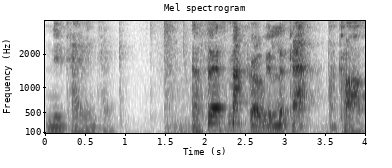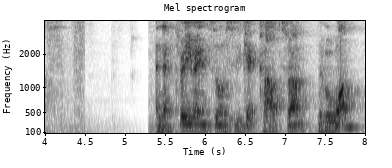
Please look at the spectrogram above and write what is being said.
new calorie intake. Now first macro we're going to look at are carbs. And there are three main sources you get carbs from. Number one,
